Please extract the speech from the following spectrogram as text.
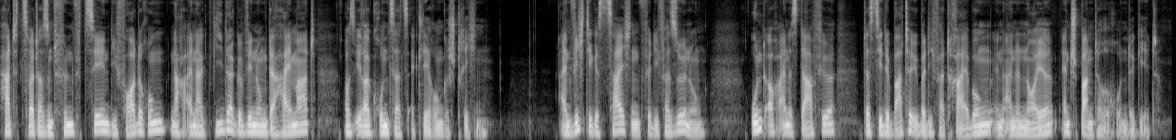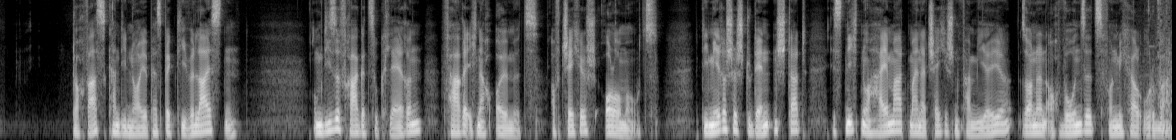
hat 2015 die Forderung nach einer Wiedergewinnung der Heimat aus ihrer Grundsatzerklärung gestrichen. Ein wichtiges Zeichen für die Versöhnung und auch eines dafür, dass die Debatte über die Vertreibung in eine neue, entspanntere Runde geht. Doch was kann die neue Perspektive leisten? Um diese Frage zu klären, fahre ich nach Olmütz, auf Tschechisch Olomouc. Die mährische Studentenstadt ist nicht nur Heimat meiner tschechischen Familie, sondern auch Wohnsitz von Michal Urban.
